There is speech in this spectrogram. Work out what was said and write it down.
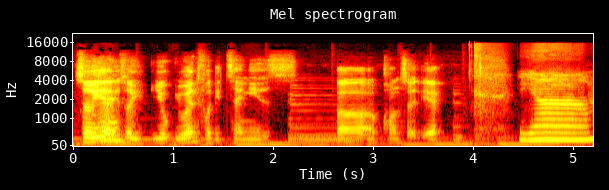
So yeah, Yeah. so you you went for the Teni's uh concert, yeah? Yeah.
